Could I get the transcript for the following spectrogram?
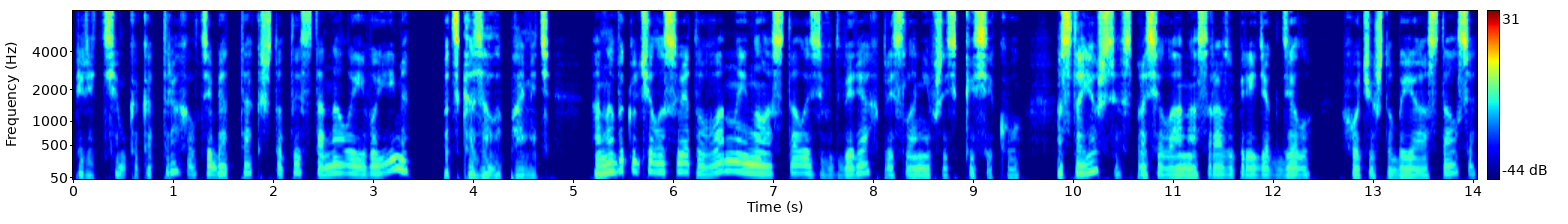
«Перед тем, как оттрахал тебя так, что ты стонала его имя?» — подсказала память. Она выключила свет в ванной, но осталась в дверях, прислонившись к косяку. «Остаешься?» — спросила она, сразу перейдя к делу. «Хочешь, чтобы я остался?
